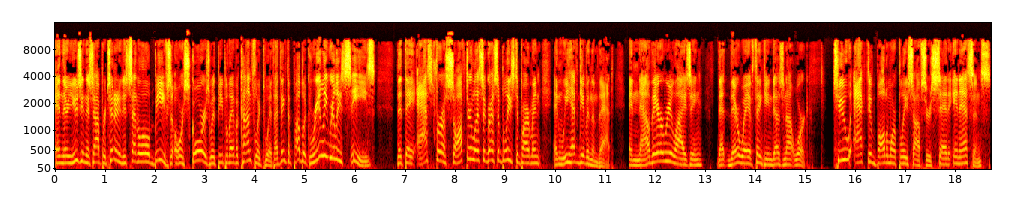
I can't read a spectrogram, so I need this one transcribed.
and they're using this opportunity to settle old beefs or scores with people they have a conflict with. I think the public really, really sees that they asked for a softer, less aggressive police department, and we have given them that. And now they are realizing that their way of thinking does not work. Two active Baltimore police officers said, in essence,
